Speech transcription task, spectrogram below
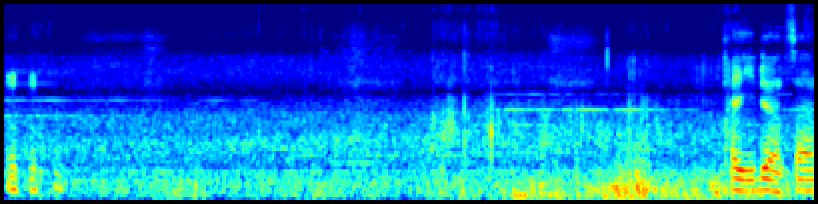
How you doing, son?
